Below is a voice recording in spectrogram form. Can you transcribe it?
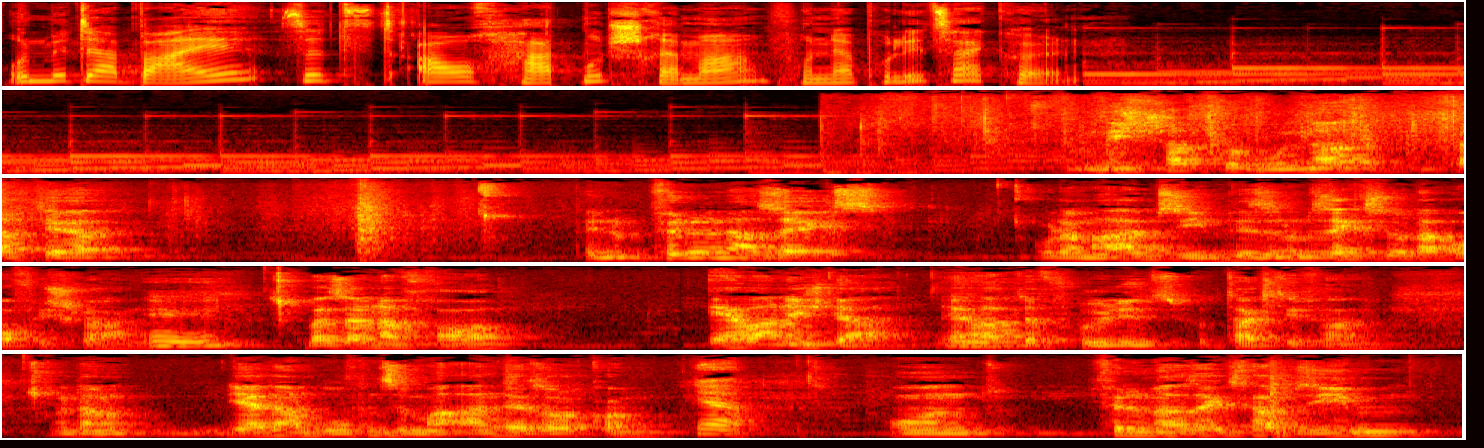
Und mit dabei sitzt auch Hartmut Schremmer von der Polizei Köln. Mich hat gewundert, dass der, wenn um Viertel nach sechs oder um halb sieben, wir sind um sechs Uhr da aufgeschlagen, mhm. bei seiner Frau. Er war nicht da. Er mhm. hatte Frühdienst Taxifahren. Und dann, ja, dann rufen Sie mal an, der soll kommen. Ja. Und Viertel nach sechs, halb sieben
